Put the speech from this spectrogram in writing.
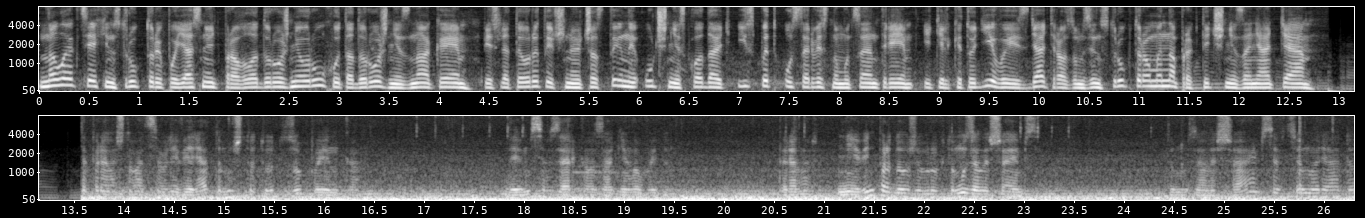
На лекціях інструктори пояснюють правила дорожнього руху та дорожні знаки. Після теоретичної частини учні складають іспит у сервісному центрі і тільки тоді виїздять разом з інструкторами на практичні заняття. Це перелаштуватися в лівий ряд, тому що тут зупинка. Дивимося в зеркало заднього виду. Перелаш... Ні, він продовжив рух, тому залишаємося. Тому залишаємося в цьому ряду.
